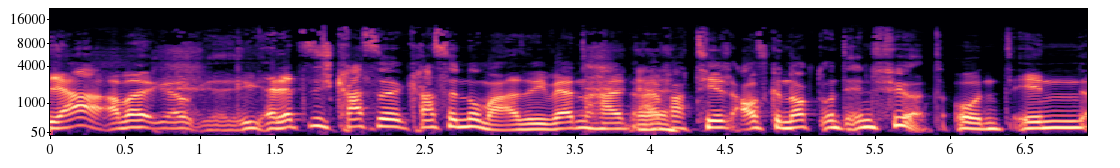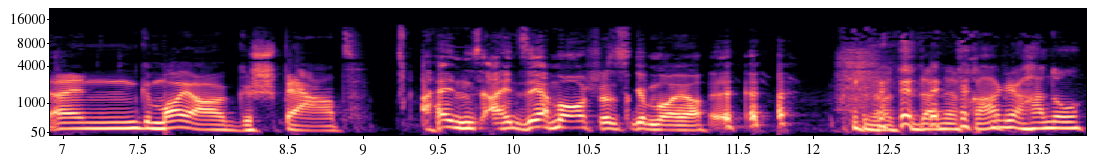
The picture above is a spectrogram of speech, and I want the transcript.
Ja. Aber äh, letztlich krasse, krasse Nummer. Also die werden halt äh. einfach tierisch ausgenockt und entführt und in ein Gemäuer gesperrt. Ein, ein sehr morsches Gemäuer. genau, zu deiner Frage, Hanno.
